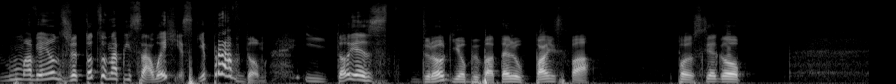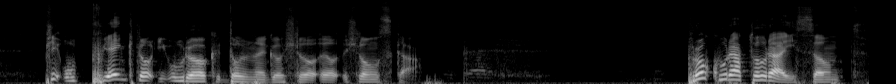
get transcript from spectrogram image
wmawiając, że to, co napisałeś, jest nieprawdą. I to jest, drogi obywatelu państwa polskiego, piękno i urok Dolnego Śląska. Prokuratura i sąd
